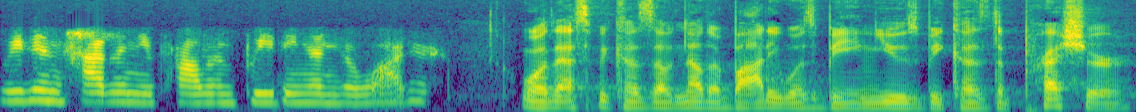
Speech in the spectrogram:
We didn't have any problem breathing underwater. Well, that's because another body was being used because the pressure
